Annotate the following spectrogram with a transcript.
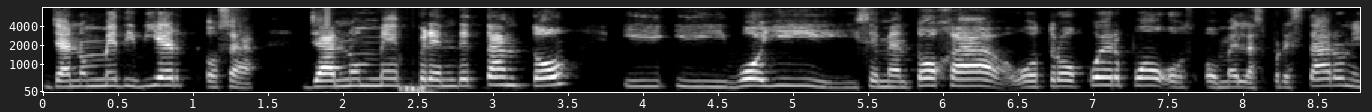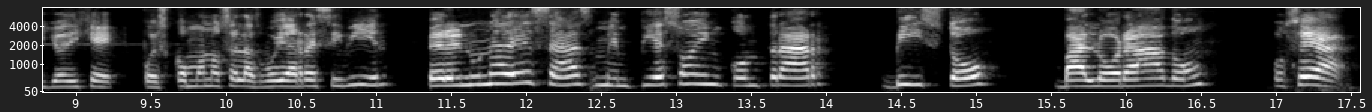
ya no me divierte, o sea, ya no me prende tanto y, voy y, se me antoja otro cuerpo o, o me las prestaron y yo dije, pues, ¿cómo no se las voy a recibir? Pero en una de esas me empiezo a encontrar visto, valorado, o sea,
